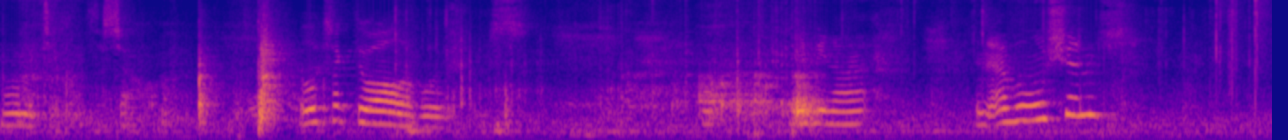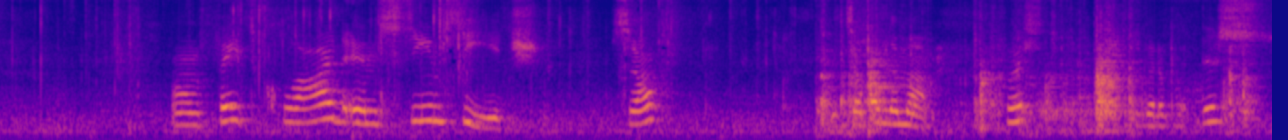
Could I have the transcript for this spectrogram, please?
Let me take this out. It looks like they're all evolutions. Maybe not. An evolutions. Um, Fate's Collide and Steam Siege. So, let's open them up. First, I'm gonna put this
